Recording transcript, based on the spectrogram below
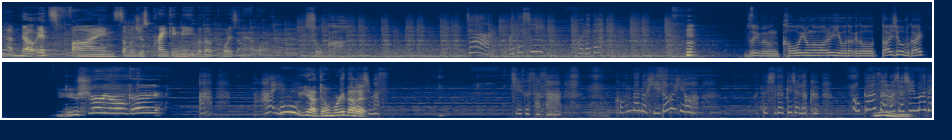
Yeah, no, it's fine. Someone's just pranking me with a poison apple. そうか私これでずいぶん顔色が悪いようだけど大丈夫かい You sure you're okay? はい Oh, yeah, don't worry about it. しますちぐささんこんなのひどいよ私だけじゃなくお母さんの写真まで、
